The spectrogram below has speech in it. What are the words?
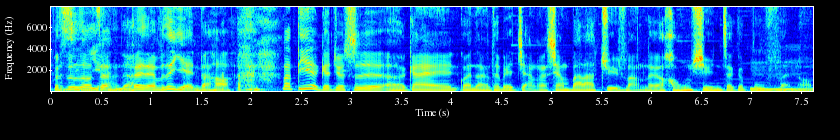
不是说这对对，不是演的哈。那第二个就是呃刚才馆长特别讲了香巴拉剧坊的红勋这个部分哦，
